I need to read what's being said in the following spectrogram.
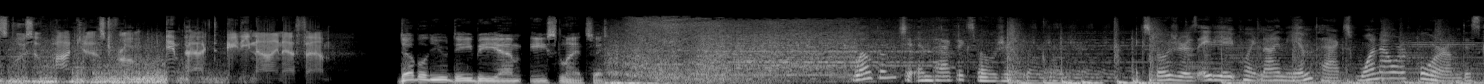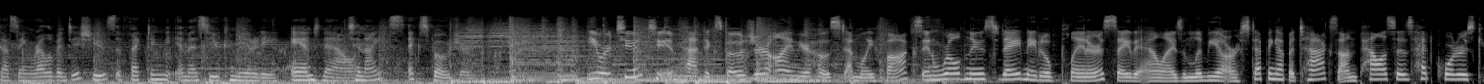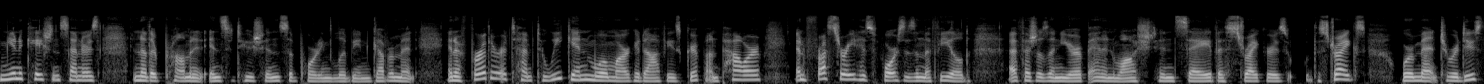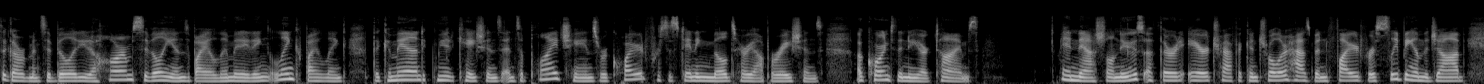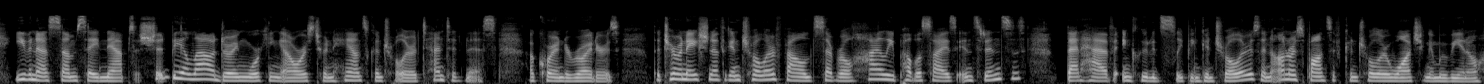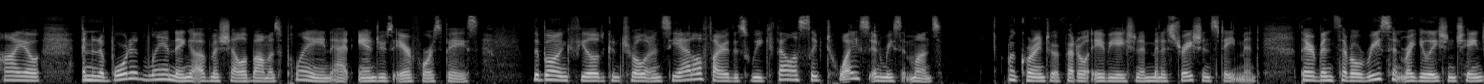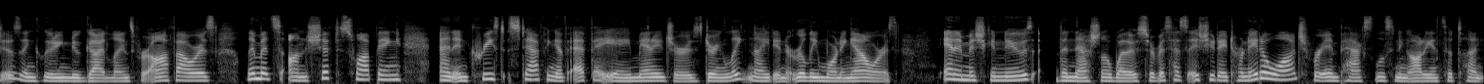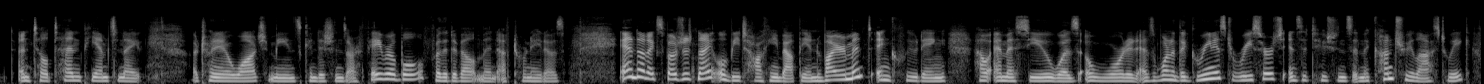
exclusive podcast from Impact 89 FM. WDBM East Lansing. Welcome to Impact Exposure. Exposure is 88.9 The Impact's one hour forum discussing relevant issues affecting the MSU community. And now, tonight's Exposure. You are tuned to Impact Exposure. I'm your host, Emily Fox. In world news today, NATO planners say the allies in Libya are stepping up attacks on palaces, headquarters, communication centers, and other prominent institutions supporting the Libyan government in a further attempt to weaken Muammar Gaddafi's grip on power and frustrate his forces in the field. Officials in Europe and in Washington say the strikers, the strikes were meant to reduce the government's ability to harm civilians by eliminating link by link the command, communications, and supply chains required for sustaining military operations, according to the New York Times. In national news, a third air traffic controller has been fired for sleeping on the job, even as some say naps should be allowed during working hours to enhance controller attentiveness, according to Reuters. The termination of the controller followed several highly publicized incidents that have included sleeping controllers, an unresponsive controller watching a movie in Ohio, and an aborted landing of Michelle Obama's plane at Andrews Air Force Base. The Boeing field controller in Seattle, fired this week, fell asleep twice in recent months. According to a Federal Aviation Administration statement, there have been several recent regulation changes, including new guidelines for off hours, limits on shift swapping, and increased staffing of FAA managers during late night and early morning hours. And in Michigan news, the National Weather Service has issued a tornado watch for Impact's listening audience until 10 p.m. tonight. A tornado watch means conditions are favorable for the development of tornadoes. And on Exposure tonight, we'll be talking about the environment, including how MSU was awarded as one of the greenest research institutions in the country last week.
